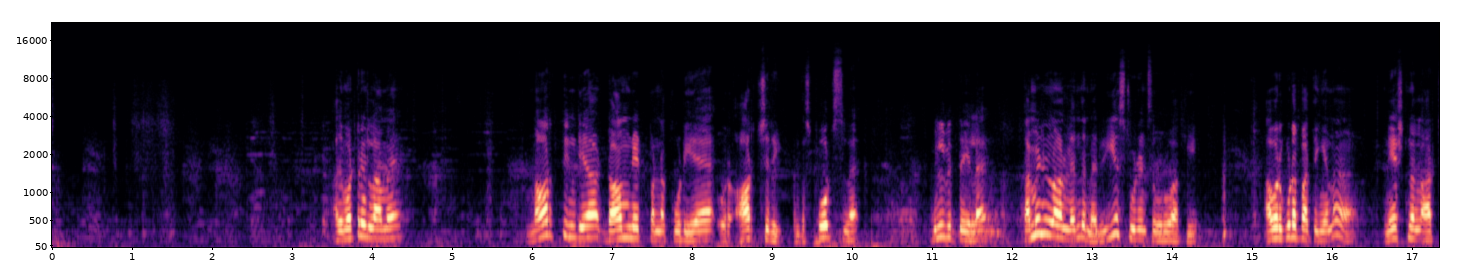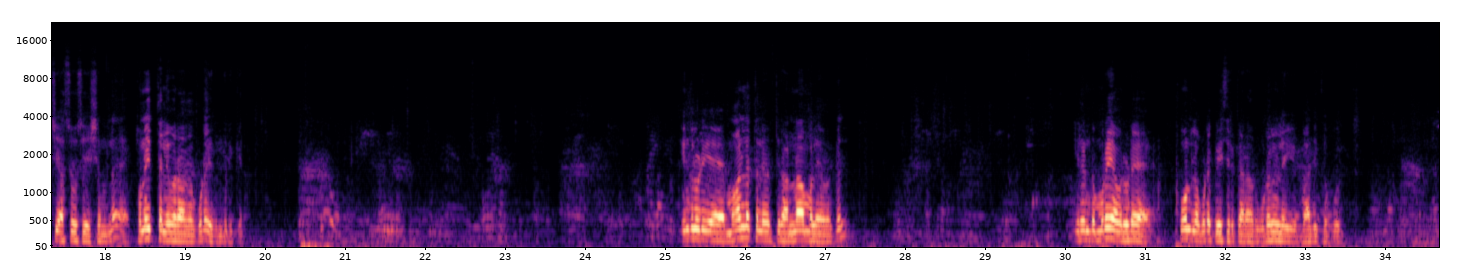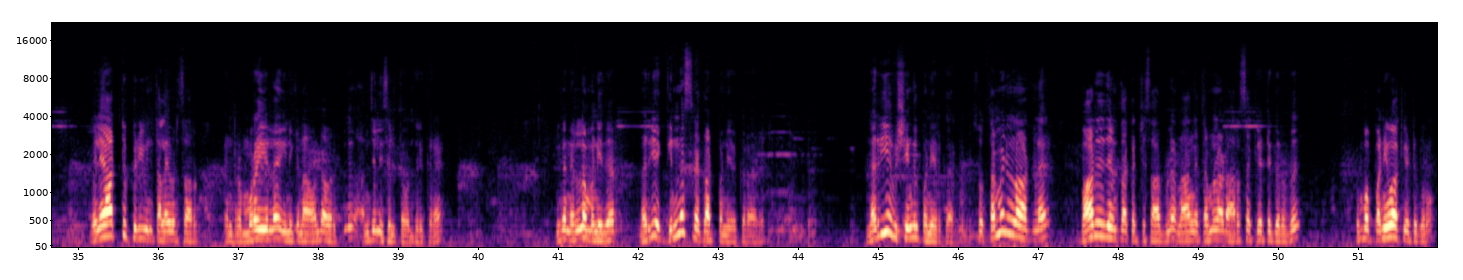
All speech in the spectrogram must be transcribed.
அது மட்டும் இல்லாமல் நார்த் இந்தியா டாமினேட் பண்ணக்கூடிய ஒரு ஆர்ச்சரி அந்த ஸ்போர்ட்ஸில் வில்வித்தையில் தமிழ்நாட்டிலேருந்து நிறைய ஸ்டூடெண்ட்ஸை உருவாக்கி அவர் கூட பார்த்தீங்கன்னா நேஷ்னல் ஆர்ச்சி அசோசியேஷனில் துணைத் தலைவராக கூட இருந்திருக்கிறார். எங்களுடைய மாநில தலைவர் திரு அண்ணாமலை அவர்கள் இரண்டு முறை அவருடைய ஃபோனில் கூட பேசியிருக்கார். அவர் உடல்நிலை பாதித்த போது. விளையாட்டு பிரிவின் தலைவர் சார் என்ற முறையில் இன்றைக்கி நான் வந்து அவருக்கு அஞ்சலி செலுத்த வந்திருக்கிறேன். மிக நல்ல மனிதர். நிறைய கின்னஸ் ரெக்கார்ட் பண்ணியிருக்கிறாரு. நிறைய விஷயங்கள் பண்ணியிருக்காரு. ஸோ தமிழ்நாட்டில் பாரதிய ஜனதா கட்சி சார்பில் நாங்கள் தமிழ்நாடு அரசை கேட்டுக்கிறது ரொம்ப பணிவாக கேட்டுக்கிறோம்.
